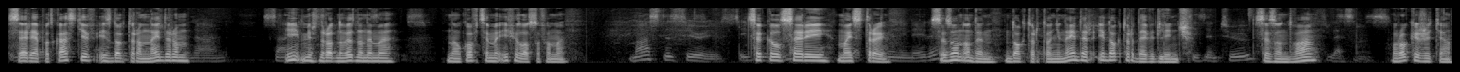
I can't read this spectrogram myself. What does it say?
Серія подкастів із доктором Нейдером і міжнародно визнаними науковцями і філософами. Цикл серій Майстри. Сезон 1. Доктор Тоні Нейдер і доктор Девід Лінч. Сезон 2. Уроки життя.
